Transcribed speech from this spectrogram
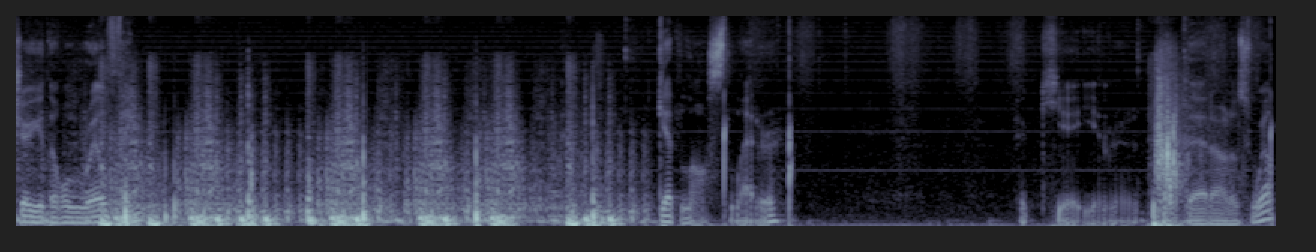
show you the whole rail thing. Get lost ladder. Okay, and take that out as well.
